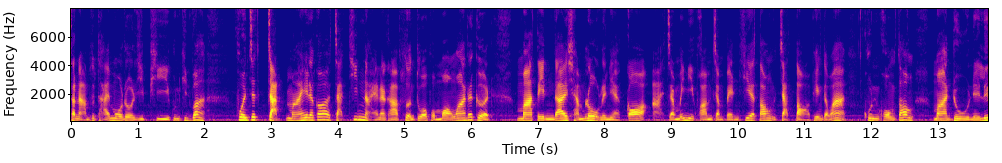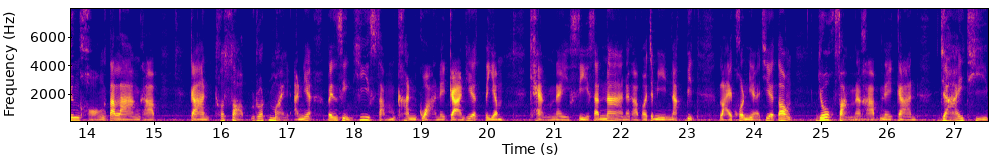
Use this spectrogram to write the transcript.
สนามสุดท้าย MotoGP คุณคิดว่า ควรจะจัดไหมแล้วก็จัดที่ไหนนะครับ ส่วนตัวผมมองว่าถ้าเกิดมาตินได้แชมป์โลกเลยเนี่ย ก็อาจจะไม่มีความจำเป็นที่จะต้องจัดต่อเพียงแต่ว่าคุณคงต้องมาดูในเรื่องของตารางครับ การทดสอบรถใหม่ อันเนี้ยเป็นสิ่งที่สำคัญกว่าในการที่จะเตรียมแข่งในซีซั่นหน้านะครับ เพราะจะมีนักบิดหลายคนเนี่ยที่จะต้องโยกฝั่งนะครับในการย้ายทีม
